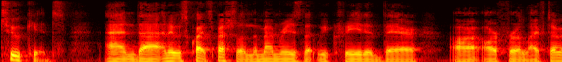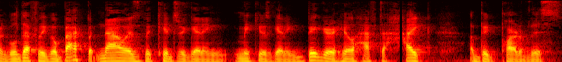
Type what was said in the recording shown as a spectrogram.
two kids. And, uh, and it was quite special. And the memories that we created there are, are, for a lifetime. And we'll definitely go back. But now, as the kids are getting, Mickey is getting bigger, he'll have to hike a big part of this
